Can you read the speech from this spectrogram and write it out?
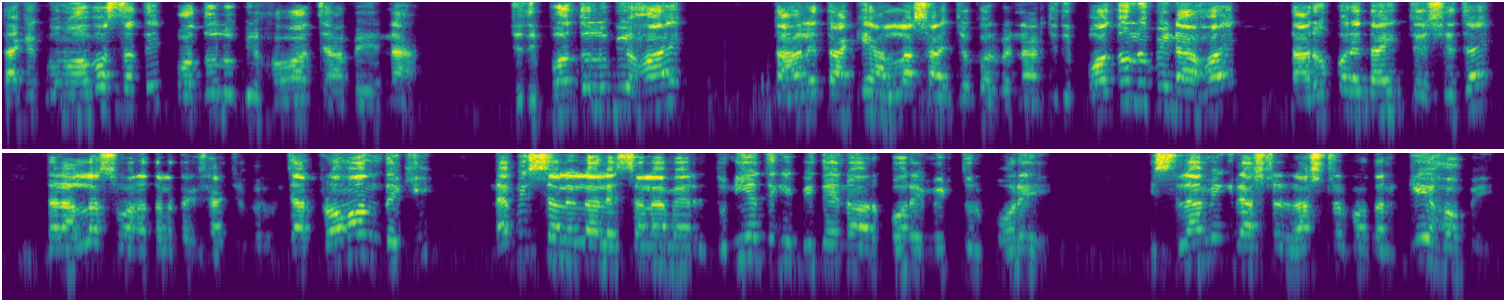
তাকে কোনো অবস্থাতে পদলোভী হওয়া যাবে না। যদি পদলোভী হয়, তাহলে তাকে আল্লাহ সাহায্য করবে না আর যদি পদলোভী না হয়, তার উপরে দায়িত্ব এসে যায়, তাহলে আল্লাহ সুবহানাহু ওয়া তাআলা তাকে সাহায্য করবেন। যার প্রমাণ দেখি, নবী আলাইহি সাল্লামের দুনিয়া থেকে বিদায় নেওয়ার পরে, মৃত্যুর পরে ইসলামিক রাষ্ট্রের রাষ্ট্রপ্রধান কে হবে?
